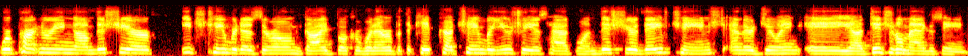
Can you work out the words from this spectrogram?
we're partnering um, this year, each chamber does their own guidebook or whatever, but the Cape Cod Chamber usually has had one. This year they've changed and they're doing a uh, digital magazine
